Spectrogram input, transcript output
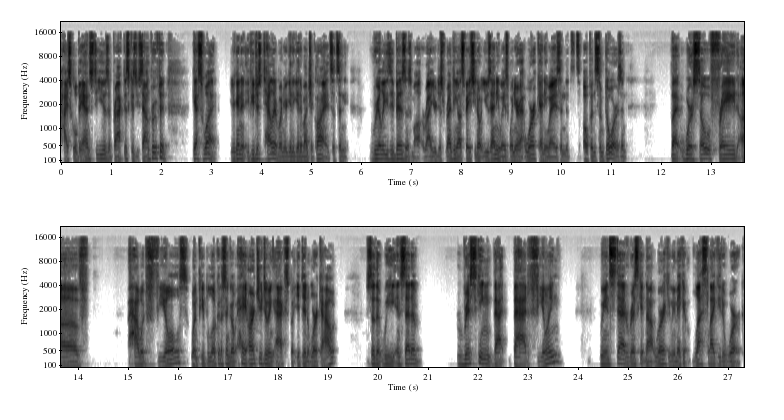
high school bands to use and practice because you soundproofed it. Guess what? You're going to, if you just tell everyone, you're going to get a bunch of clients. It's a real easy business model, right? You're just renting out space you don't use anyways when you're at work anyways. And it's opened some doors. And, but we're so afraid of how it feels when people look at us and go, Hey, aren't you doing X, but it didn't work out? So that we, instead of risking that bad feeling, we instead risk it not working. We make it less likely to work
